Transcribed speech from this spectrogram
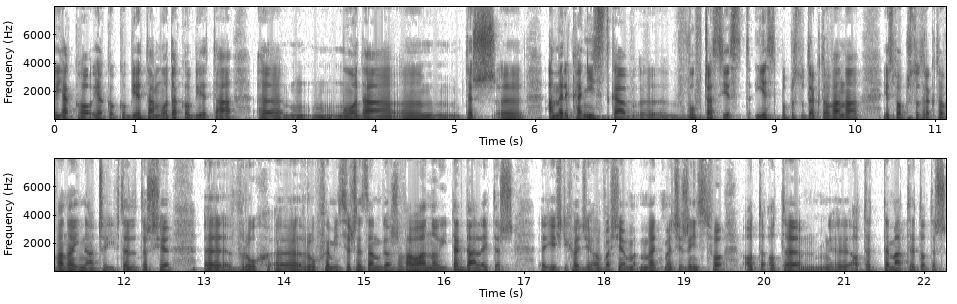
jako, jako kobieta, młoda kobieta, młoda też amerykanistka, wówczas jest, jest po prostu traktowana, jest po prostu traktowana inaczej i wtedy też się w ruch, e, ruch feministyczny zaangażowała, no i tak dalej. Też jeśli chodzi o właśnie macierzyństwo, o te, o te, o te tematy, to też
